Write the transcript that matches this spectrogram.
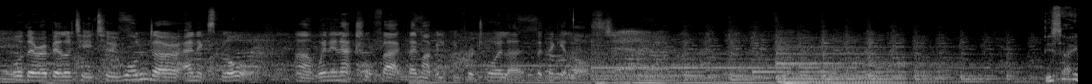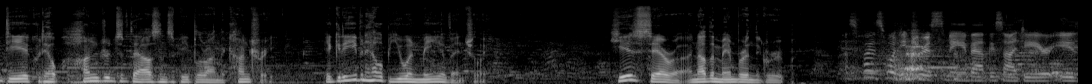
Yeah. or their ability to wander and explore. Uh, when in actual fact they might be looking for a toilet, but they get lost. This idea could help hundreds of thousands of people around the country. It could even help you and me eventually. Here's Sarah, another member in the group. I suppose what interests me about this idea is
